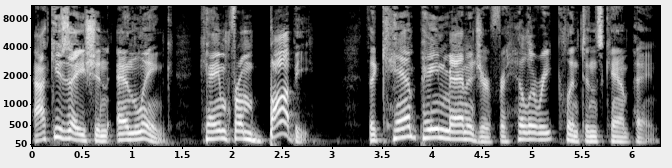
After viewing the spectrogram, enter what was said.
accusation and link came from Robby, the campaign manager for Hillary Clinton's campaign.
